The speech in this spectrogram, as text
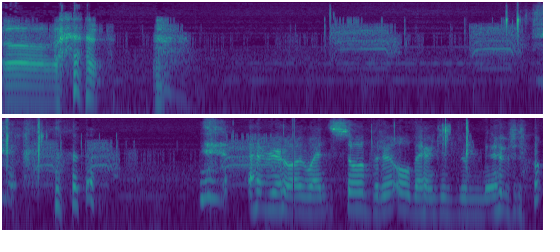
Uh, Everyone went so brutal there and just removed them.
